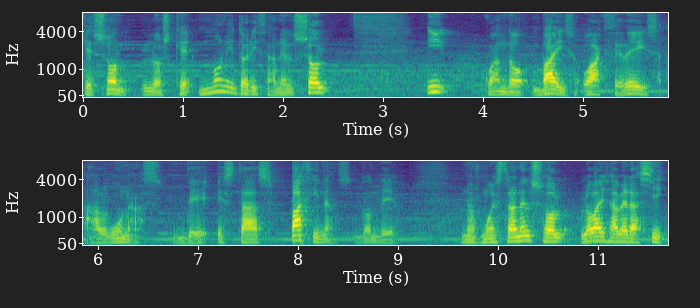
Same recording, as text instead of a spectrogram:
que son los que monitorizan el Sol y cuando vais o accedéis a algunas de estas páginas donde nos muestran el Sol, lo vais a ver así.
